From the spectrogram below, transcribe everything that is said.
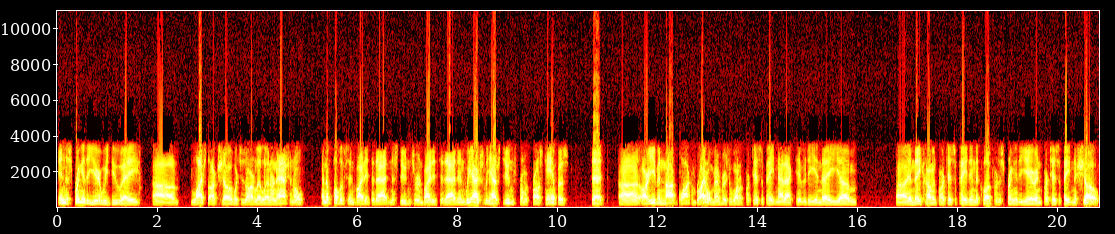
in the spring of the year we do a uh, livestock show, which is our little international, and the public's invited to that, and the students are invited to that, and we actually have students from across campus that uh, are even not block and bridle members who want to participate in that activity, and they um, uh, and they come and participate in the club for the spring of the year and participate in the show.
